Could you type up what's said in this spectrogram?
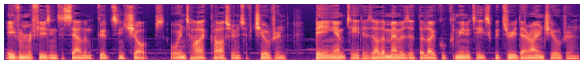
even refusing to sell them goods in shops or entire classrooms of children being emptied as other members of the local communities withdrew their own children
